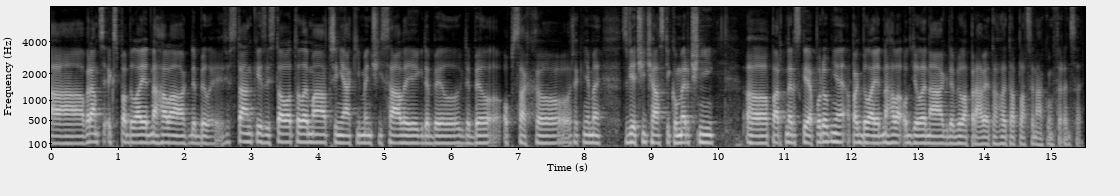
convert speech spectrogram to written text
a v rámci Expa byla jedna hala, kde byly stánky s vystavovatelema, tři nějaký menší sály, kde byl, kde byl obsah, uh, řekněme, z větší části komerční, uh, partnerský a podobně. A pak byla jedna hala oddělená, kde byla právě tahle ta placená konference.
